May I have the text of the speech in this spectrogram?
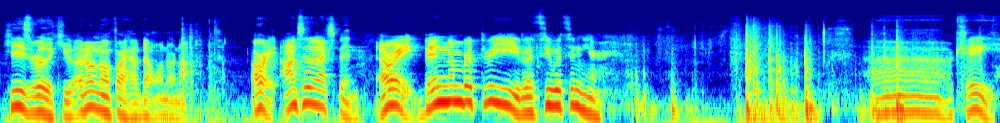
He's really cute. I don't know if I have that one or not. All right, on to the next bin. All right, bin number three. Let's see what's in here. Uh, okay.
